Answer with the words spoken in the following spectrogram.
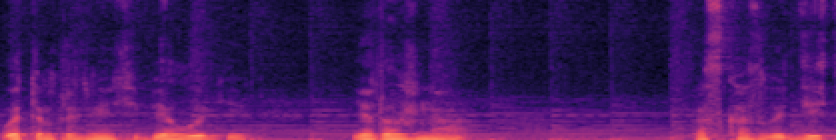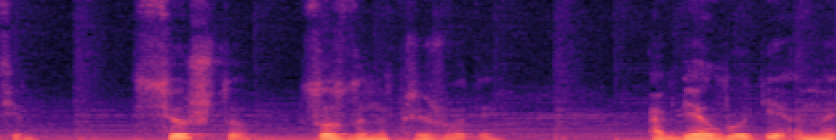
В этом предмете биологии я должна рассказывать детям все, что создано природой. А биология, она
